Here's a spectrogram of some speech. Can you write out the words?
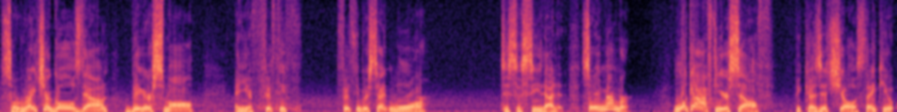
So write your goals down, big or small, and you're 50, 50% more to succeed at it. So remember, Look after yourself because it shows. Thank you.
